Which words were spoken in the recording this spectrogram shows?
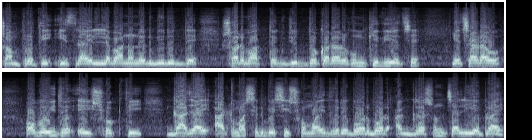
সম্প্রতি ইসরায়েল লেবাননের বিরুদ্ধে সর্বাত্মক যুদ্ধ করার হুমকি দিয়েছে। এছাড়াও অবৈধ এই শক্তি গাজায় আট মাসের বেশি সময় ধরে বর্বর আগ্রাসন চালিয়ে প্রায়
